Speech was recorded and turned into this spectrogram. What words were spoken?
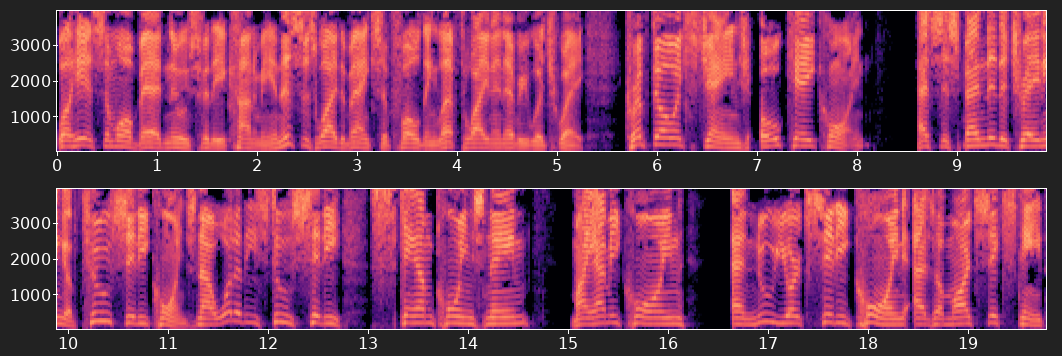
Well, here's some more bad news for the economy, and this is why the banks are folding left, right, and every which way. Crypto exchange OKCoin has suspended the trading of two city coins. Now, what are these two city scam coins named? Miami Coin and New York City Coin as of March 16th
